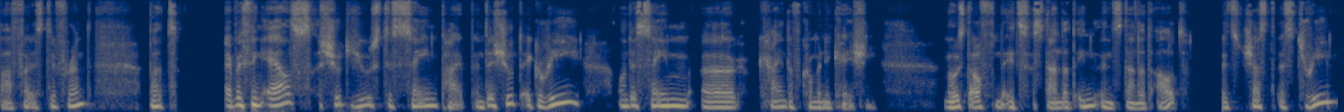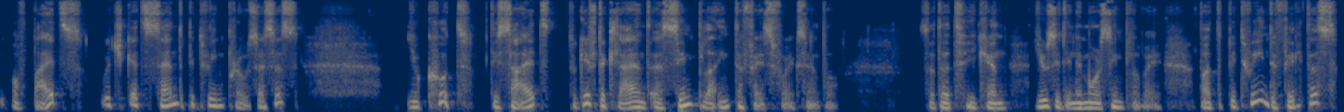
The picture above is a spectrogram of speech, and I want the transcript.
buffer is different, but everything else should use the same pipe and they should agree on the same uh, kind of communication. Most often it's standard in and standard out. It's just a stream of bytes which gets sent between processes. You could decide to give the client a simpler interface, for example, so that he can use it in a more simpler way. But between the filters,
